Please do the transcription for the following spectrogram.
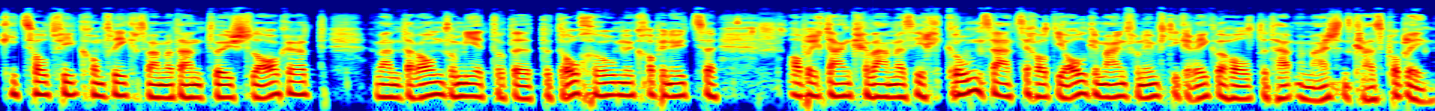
gibt es halt viel Konflikt, wenn man dann die Wäsche lagert, wenn der andere Mieter den, den Trockenraum nicht kann benutzen kann. Aber ich denke, wenn man sich grundsätzlich an die allgemein vernünftigen Regeln hält, hat man meistens kein Problem.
